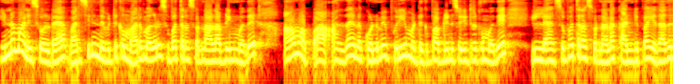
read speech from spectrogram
என்னம்மா நீ சொல்கிற வரிசையில் இந்த வீட்டுக்கு மருமகன்னு சுபத்திர சொன்னாலும் அப்படிங்கும்போது ஆமாப்பா அதுதான் எனக்கு ஒன்றுமே புரிய மாட்டேங்குப்பா அப்படின்னு சொல்லிட்டு இருக்கும்போது இல்லை சுபத்திரா சொன்னான்னா கண்டிப்பாக ஏதாவது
